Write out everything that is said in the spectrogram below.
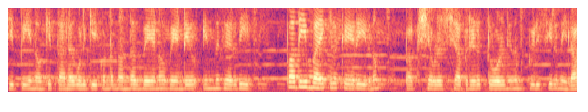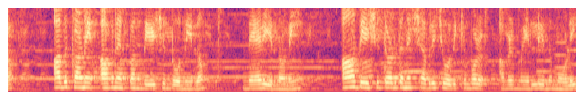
ചിപ്പിയെ നോക്കി തല കുലുക്കിക്കൊണ്ട് നന്ദ വേണോ വേണ്ടയോ എന്ന് കരുതി പതി ബൈക്കിൽ കയറിയിരുന്നു. പക്ഷെ അവൾ ശബരിയുടെ തോളിൽ നിന്നും പിടിച്ചിരുന്നില്ല. അത് കാണി അവൻ അല്പം ദേഷ്യം തോന്നിയിരുന്നു. നേരെ ഇരുന്നോ നീ? ആ ദേഷ്യത്തോടെ തന്നെ ശബരി ചോദിക്കുമ്പോൾ അവൾ മെല്ലെ മോളി മൂളി.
